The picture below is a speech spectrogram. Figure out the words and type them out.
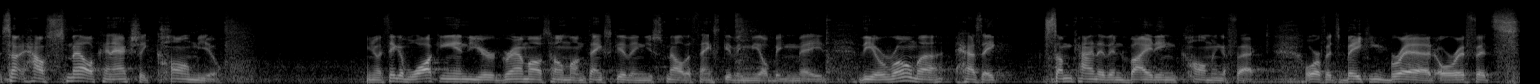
how smell can actually calm you. You know, think of walking into your grandma's home on Thanksgiving, you smell the Thanksgiving meal being made. The aroma has a some kind of inviting, calming effect. Or if it's baking bread, or if it's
